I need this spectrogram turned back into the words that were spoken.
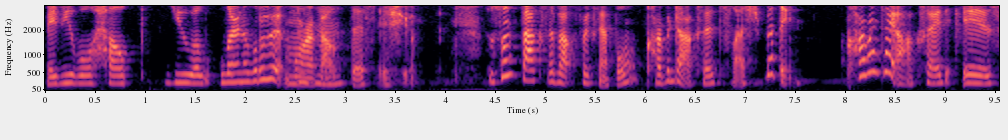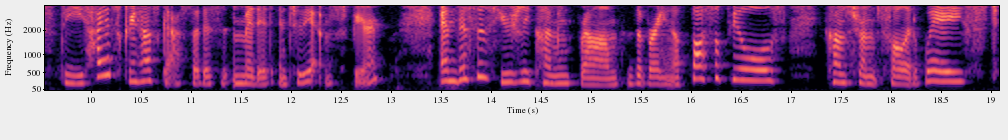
maybe will help you learn a little bit more about this issue. So, some facts about, for example, carbon dioxide slash methane. Carbon dioxide is the highest greenhouse gas that is emitted into the atmosphere. And this is usually coming from the burning of fossil fuels, comes from solid waste,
